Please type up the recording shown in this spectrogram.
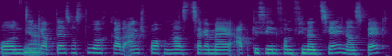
Und ja. ich glaube, das, was du auch gerade angesprochen hast, sage mal, abgesehen vom finanziellen Aspekt,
